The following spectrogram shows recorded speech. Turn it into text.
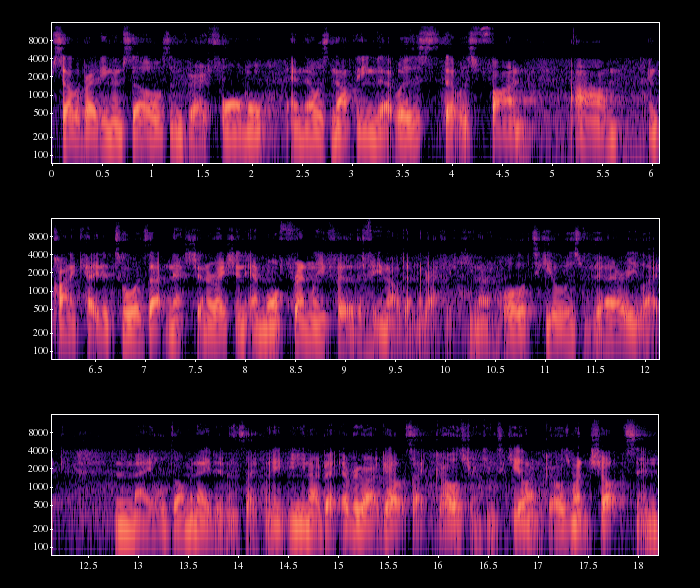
celebrating themselves and very formal. And there was nothing that was, that was fun. Um, and kind of catered towards that next generation and more friendly for the female demographic. You know, all of tequila was very like male dominated, and it's like you know, but everywhere I go, it's like girls drinking tequila and girls wanting shots and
